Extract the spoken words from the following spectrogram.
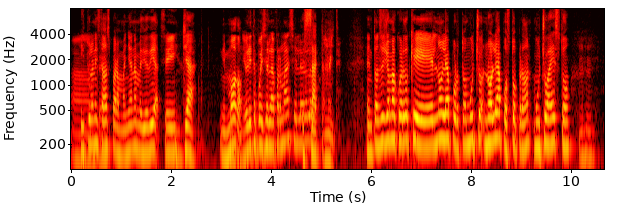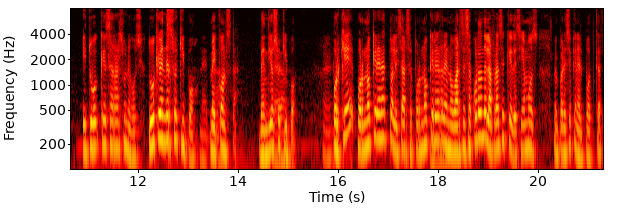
Ah, y tú la ok. necesitabas para mañana, mediodía. Sí. Ya. Ni modo. Y ahorita puedes ir a la farmacia y luego. Exactamente. Entonces yo me acuerdo que él no le aportó mucho, no le apostó, perdón, mucho a esto y tuvo que cerrar su negocio. Tuvo que vender su equipo. Neta. Me consta. Vendió su equipo. Eh. ¿Por qué? Por no querer actualizarse, por no querer renovarse. ¿Se acuerdan de la frase que decíamos, me parece que en el podcast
